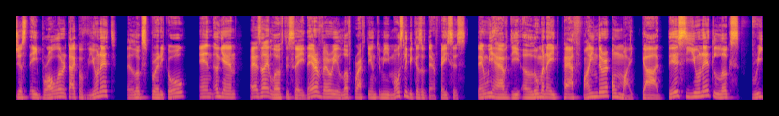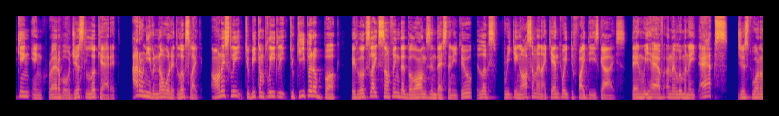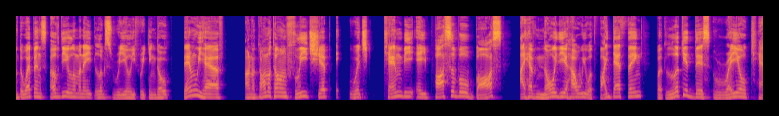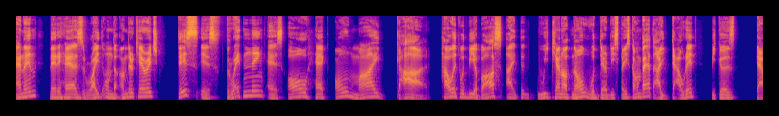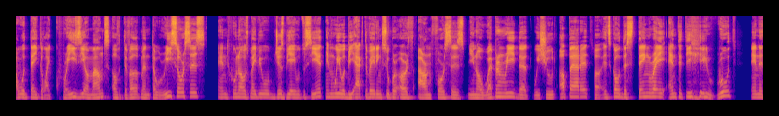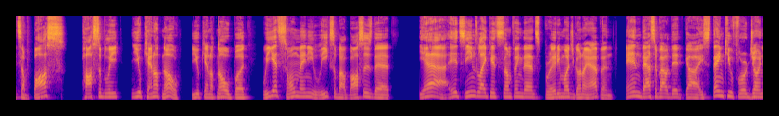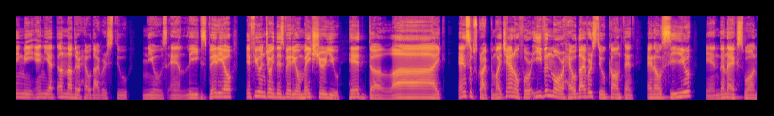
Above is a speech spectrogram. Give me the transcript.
just a brawler type of unit. It looks pretty cool. And again, as I love to say, they are very Lovecraftian to me, mostly because of their faces. Then we have the Illuminate Pathfinder. Oh my god, this unit looks freaking incredible. Just look at it. I don't even know what it looks like. Honestly, to be completely, to keep it a buck, it looks like something that belongs in Destiny 2. It looks freaking awesome and I can't wait to fight these guys. Then we have an Illuminate Axe. Just one of the weapons of the Illuminate looks really freaking dope. Then we have an Automaton Fleet Ship, eh, which can be a possible boss. I have no idea how we would fight that thing, but look at this rail cannon that it has right on the undercarriage. This is threatening as all heck. Oh my god. How it would be a boss, I we cannot know. Would there be space combat? I doubt it because that would take like crazy amounts of developmental resources and who knows maybe we'll just be able to see it and we would be activating super earth armed forces you know weaponry that we shoot up at it uh, it's called the stingray entity root and it's a boss possibly you cannot know you cannot know but we get so many leaks about bosses that yeah it seems like it's something that's pretty much gonna happen and that's about it guys thank you for joining me in yet another helldivers 2 news and leaks video. If you enjoyed this video, make sure you hit the like and subscribe to my channel for even more Helldivers 2 content. And I'll see you in the next one.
